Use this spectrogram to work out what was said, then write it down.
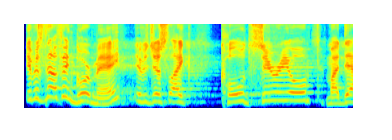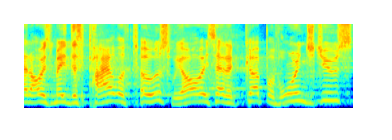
It was nothing gourmet. It was just like cold cereal. My dad always made this pile of toast. We always had a cup of orange juice.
